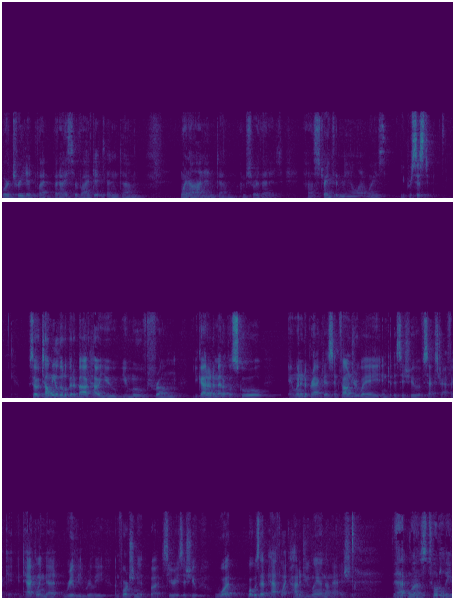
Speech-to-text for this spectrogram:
were treated. But, but I survived it and um, went on, and um, I'm sure that it uh, strengthened me in a lot of ways. You persisted. So tell me a little bit about how you, you moved from you got out of medical school and went into practice and found your way into this issue of sex trafficking and tackling that really, really unfortunate but serious issue. What what was that path like? How did you land on that issue? That was totally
